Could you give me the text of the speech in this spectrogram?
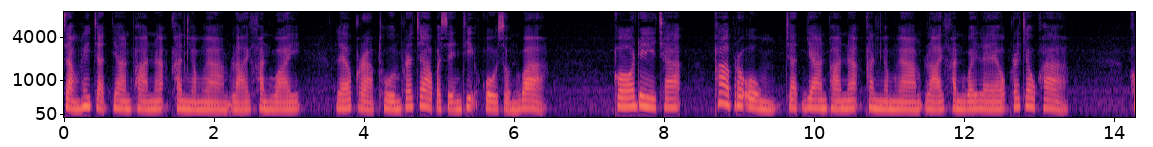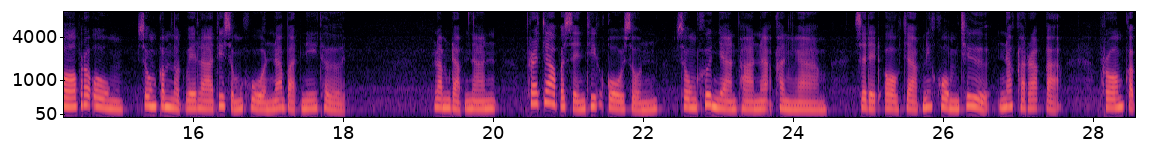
สั่งให้จัดยานพาหนะคันงามๆหลายคันไว้ แล้วกราบทูลพระเจ้าประสิทธิโกศลว่า ขอเดชะ ข้าพระองค์จัดยานพาหนะคันงามๆหลายคันไว้แล้วพระเจ้าค่ะ ขอพระองค์ทรงกำหนดเวลาที่สมควรณบัดนี้เถิด ลำดับนั้น พระเจ้าประสิทธิโกศลทรงขึ้นยานพาหนะคันงาม เสด็จออกจากนิคมชื่อนครกะ พร้อมกับ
